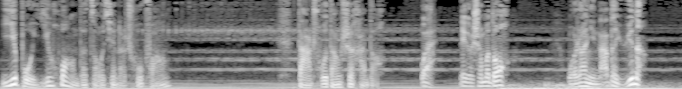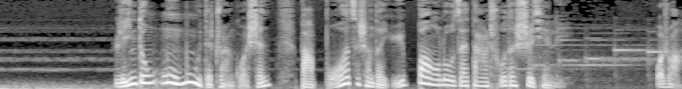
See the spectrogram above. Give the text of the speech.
一步一晃的走进了厨房，大厨当时喊道：“喂，那个什么东，我让你拿的鱼呢？”林东木木的转过身，把脖子上的鱼暴露在大厨的视线里。我说：“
